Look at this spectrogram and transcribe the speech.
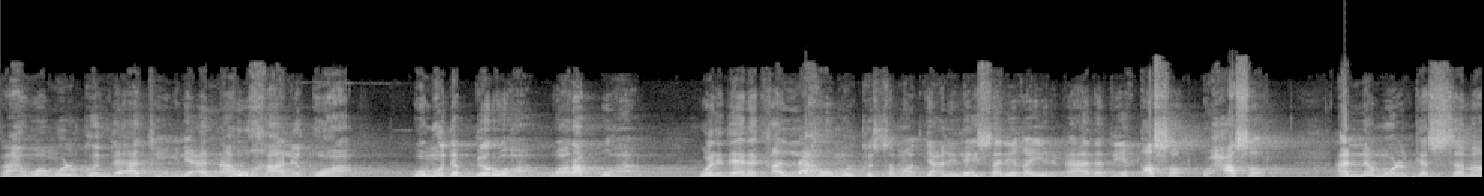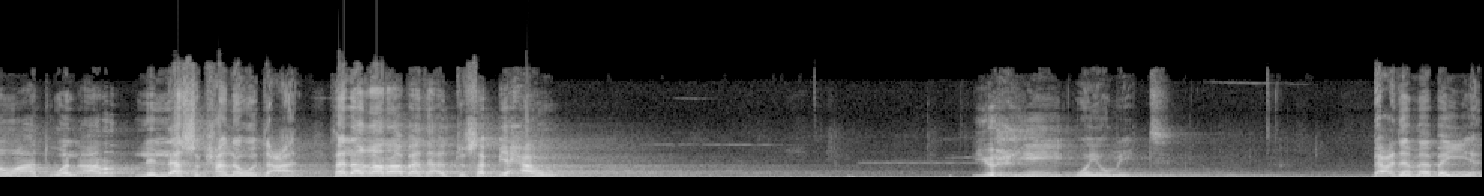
فهو ملك ذاتي لأنه خالقها ومدبرها وربها. ولذلك قال له ملك السماوات يعني ليس لغيره فهذا فيه قصر وحصر أن ملك السماوات والأرض لله سبحانه وتعالى. فلا غرابة أن تسبحه. يحيي ويميت. بعدما بين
